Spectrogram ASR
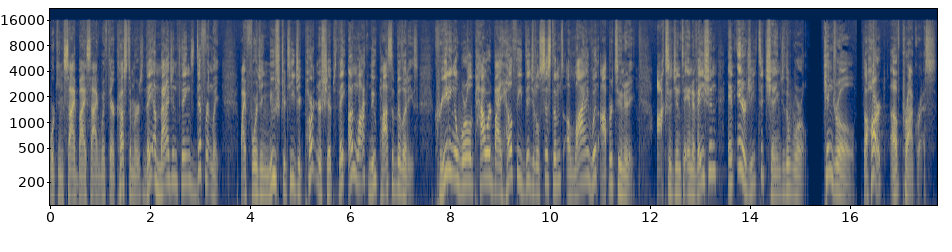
Working side by side with their customers, they imagine things differently. By forging new strategic partnerships, they unlock new possibilities, creating a world powered by healthy digital systems alive with opportunity, oxygen to innovation, and energy to change the world. Kyndryl, the heart of progress.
